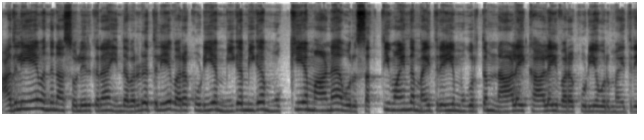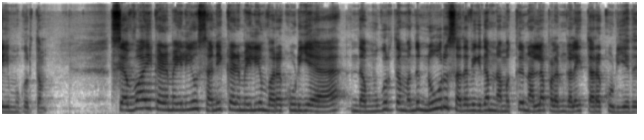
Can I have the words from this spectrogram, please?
அதுலேயே வந்து நான் சொல்லியிருக்கிறேன் இந்த வருடத்திலேயே வரக்கூடிய மிக மிக முக்கியமான ஒரு சக்தி வாய்ந்த மைத்ரேயி முகூர்த்தம் நாளை காலை வரக்கூடிய ஒரு மைத்ரேயி முகூர்த்தம். செவ்வாய்க்கிழமையிலையும் சனிக்கிழமையிலையும் வரக்கூடிய இந்த முகூர்த்தம் வந்து நூறு சதவிகிதம் நமக்கு நல்ல பலன்களை தரக்கூடியது.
